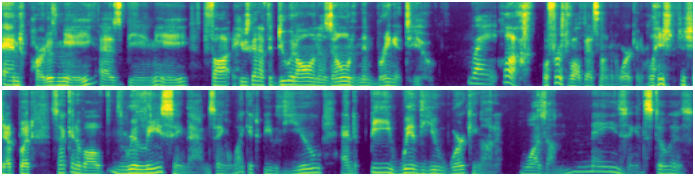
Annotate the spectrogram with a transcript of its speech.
and part of me, as being me, thought he was going to have to do it all on his own and then bring it to you Right. huh, well, first of all, that's not going to work in a relationship. But second of all, releasing that and saying, oh, I get to be with you and be with you working on it was amazing and still is.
